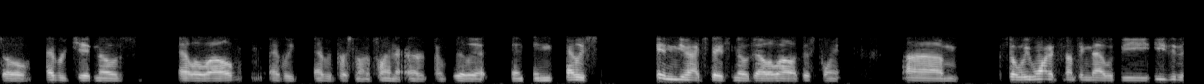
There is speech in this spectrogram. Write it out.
So every kid knows LOL. Every every person on the planet, or really, in, in, at least in the United States, knows LOL at this point. Um, so we wanted something that would be easy to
